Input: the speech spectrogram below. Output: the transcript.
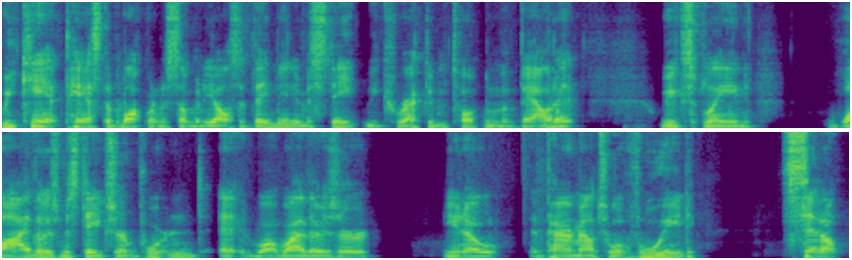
We can't pass the buck on to somebody else. If they made a mistake, we correct it, we talk to them about it. We explain why those mistakes are important, eh, why those are you know, paramount to avoid, set up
